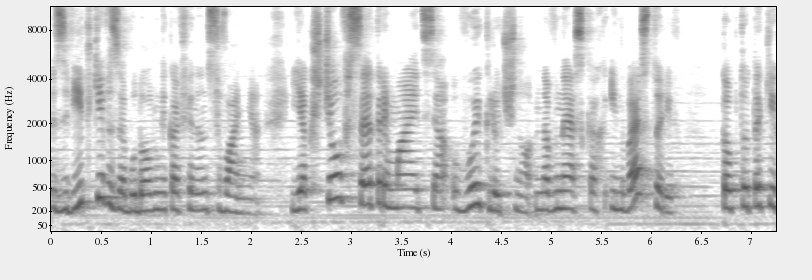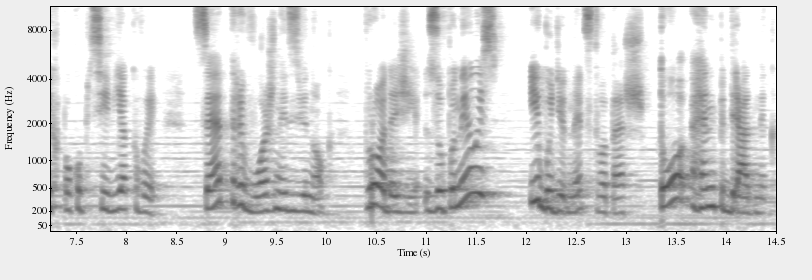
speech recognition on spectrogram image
звідки в забудовника фінансування. Якщо все тримається виключно на внесках інвесторів, тобто таких покупців, як ви, це тривожний дзвінок. Продажі зупинились. І будівництво теж то генпідрядник,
